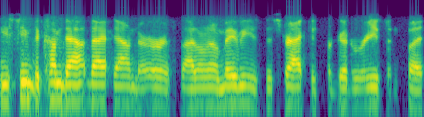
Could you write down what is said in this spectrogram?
he seemed to come down back down to earth. I don't know, maybe he's distracted for good reason, but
